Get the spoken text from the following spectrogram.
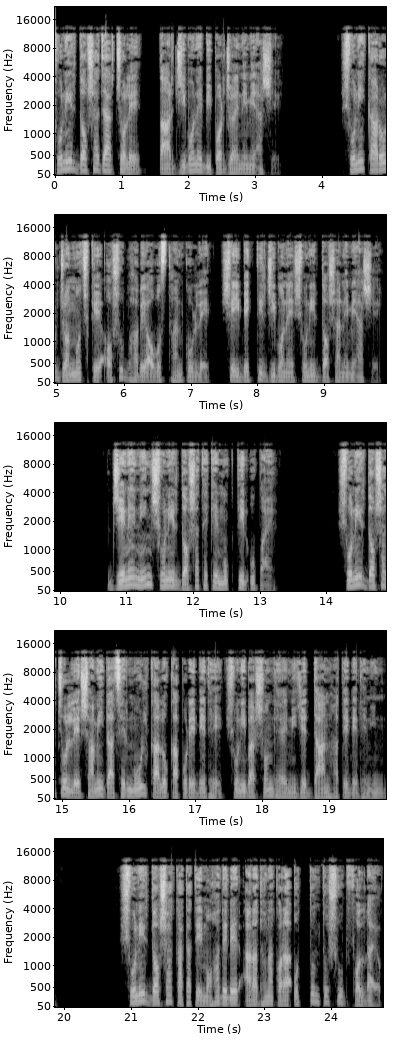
শনির দশা যার চলে তার জীবনে বিপর্যয় নেমে আসে। শনি কারোর জন্মজকে অশুভভাবে অবস্থান করলে সেই ব্যক্তির জীবনে শনির দশা নেমে আসে। জেনে নিন শনির দশা থেকে মুক্তির উপায়। শনির দশা চললে স্বামী গাছের মূল কালো কাপড়ে বেঁধে শনিবার সন্ধ্যায় নিজের ডান হাতে বেঁধে নিন। শনির দশা কাটাতে মহাদেবের আরাধনা করা অত্যন্ত শুভ ফলদায়ক।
